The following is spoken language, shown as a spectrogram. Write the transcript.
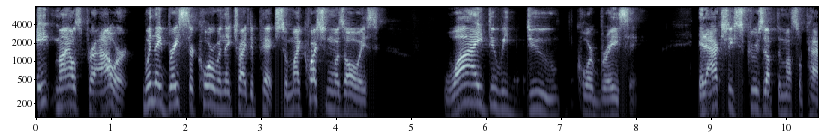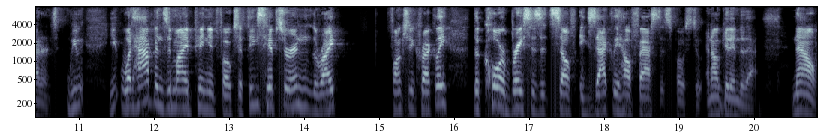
eight miles per hour when they braced their core when they tried to pitch. So my question was always, why do we do core bracing? It actually screws up the muscle patterns. We, you, what happens, in my opinion, folks, if these hips are in the right functioning correctly, the core braces itself exactly how fast it's supposed to, and I'll get into that. Now,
